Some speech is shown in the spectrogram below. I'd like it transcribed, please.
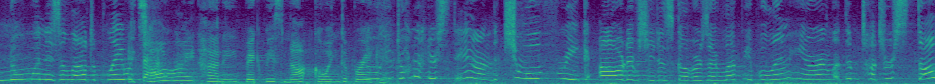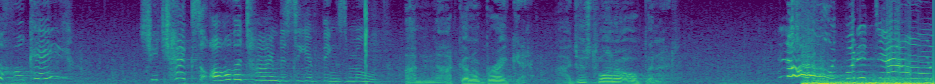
No one is allowed to play with It's that. It's all right, honey. Bigby's not going to break No, you don't understand. She will freak out if she discovers I've let people in here and let them touch her stuff, okay? She checks all the time to see if things move. I'm not gonna break it. I just want to open it. No! Put it down!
